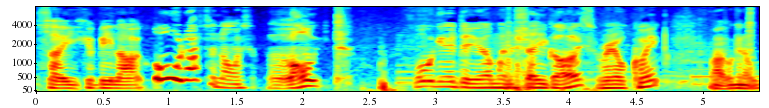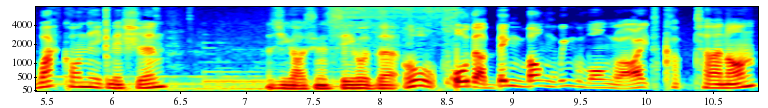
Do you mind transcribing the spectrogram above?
So you could be like, oh, that's a nice light. What we're gonna do, I'm gonna show you guys real quick. Right, we're gonna whack on the ignition. As you guys can see, all the, oh, all the bing bong wing wong lights turn on.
